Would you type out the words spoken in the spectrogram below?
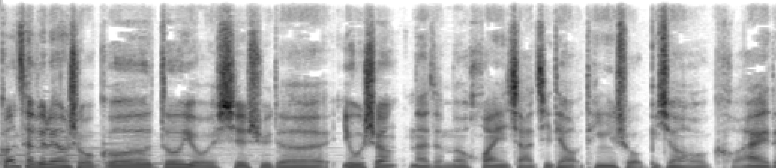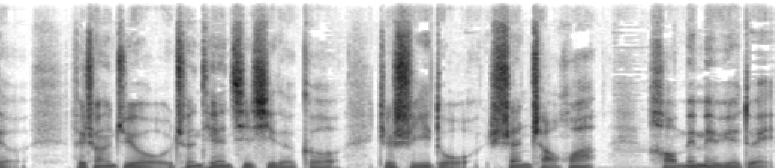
刚才这两首歌都有些许的忧伤，那咱们换一下基调，听一首比较可爱的、非常具有春天气息的歌。这是一朵山茶花，好妹妹乐队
